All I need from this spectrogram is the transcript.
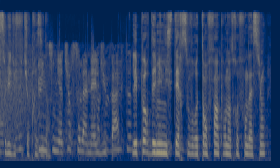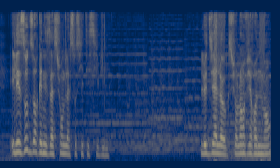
celui du futur président. Une signature solennelle du pacte. Les portes des ministères s'ouvrent enfin pour notre fondation et les autres organisations de la société civile. Le dialogue sur l'environnement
